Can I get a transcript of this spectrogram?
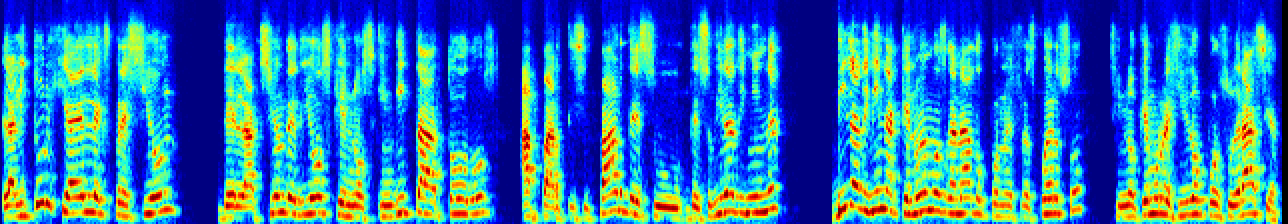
La liturgia es la expresión de la acción de Dios que nos invita a todos a participar de su, de su vida divina, vida divina que no hemos ganado por nuestro esfuerzo, sino que hemos recibido por su gracia.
